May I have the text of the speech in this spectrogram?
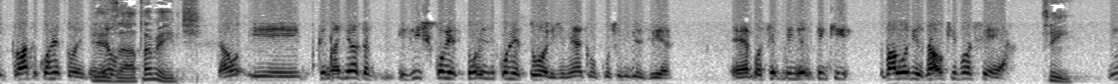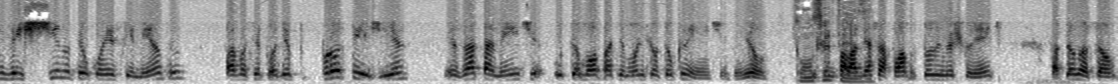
do próprio corretor, entendeu? Exatamente. Então, e, porque não adianta, existem corretores e corretores, né, que eu costumo dizer. É, você primeiro tem que valorizar o que você é. Sim. Investir no teu conhecimento para você poder proteger exatamente o teu maior patrimônio, que é o teu cliente, entendeu? Com eu certeza. falar dessa forma para todos os meus clientes. Para ter noção,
